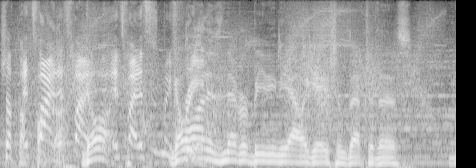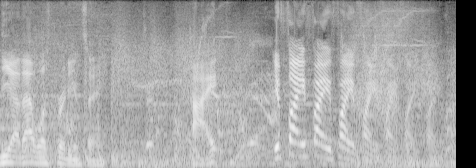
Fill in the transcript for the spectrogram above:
Shut the It's fuck fine, up. it's fine, Go it's fine. This is me Go on is never beating the allegations after this. Yeah, that was pretty insane. All right. You're fine, you're fine, you're fine, you're fine, you're fine, you're fine, you're fine.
